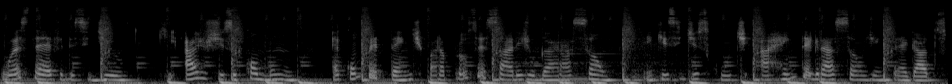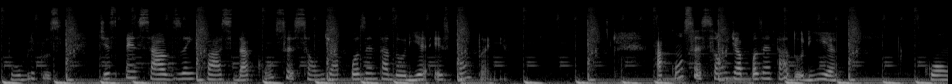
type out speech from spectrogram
O STF decidiu que a justiça comum é competente para processar e julgar a ação em que se discute a reintegração de empregados públicos dispensados em face da concessão de aposentadoria espontânea. A concessão de aposentadoria com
